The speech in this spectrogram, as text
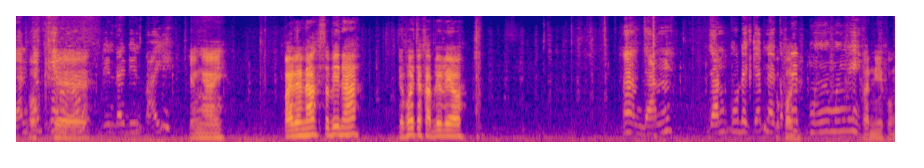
ยันโอแค่เคแค่เอาดินได้ดินไป ยังไง ไปเลยนะสบี้นะ เดี๋ยวพ่อจะขับเร็วห้ามยัน ยันกูได้เก็บในทุกกระคนเม็ดมือมึงนี่ ๆ ตอนนี้ผม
